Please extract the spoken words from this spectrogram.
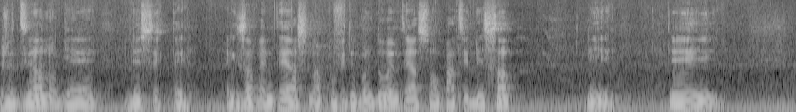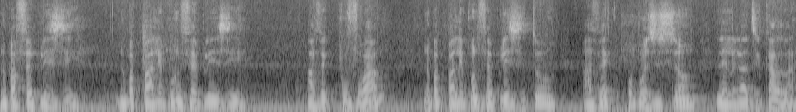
je dis, nous avons deux secteurs. Par exemple, MTH, on a profité pour nous, MTH sont partis de centre. Et nous pas faire plaisir. Nous pas parler pour nous faire plaisir avec pouvoir. Nous pas parler pour nous faire plaisir tout avec opposition l'aile radicale là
